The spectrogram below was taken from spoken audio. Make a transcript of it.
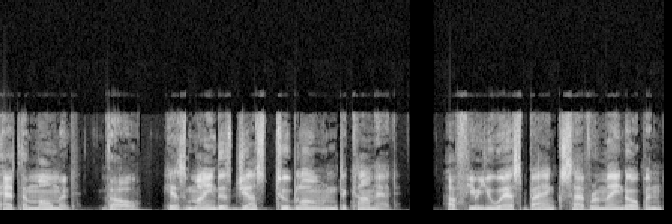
At the moment, though, his mind is just too blown to comment. A few U.S. banks have remained open,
